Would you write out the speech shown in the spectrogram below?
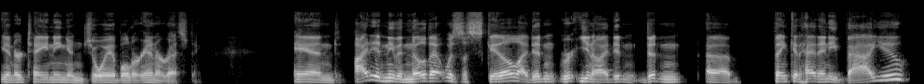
entertaining, enjoyable, or interesting. And I didn't even know that was a skill. I didn't, you know, I didn't didn't uh, think it had any value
